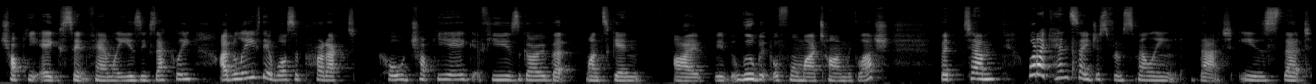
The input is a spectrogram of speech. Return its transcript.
Chalky Egg scent family is exactly. I believe there was a product called Chalky Egg a few years ago, but once again, I a little bit before my time with Lush. But um, what I can say just from smelling that is that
